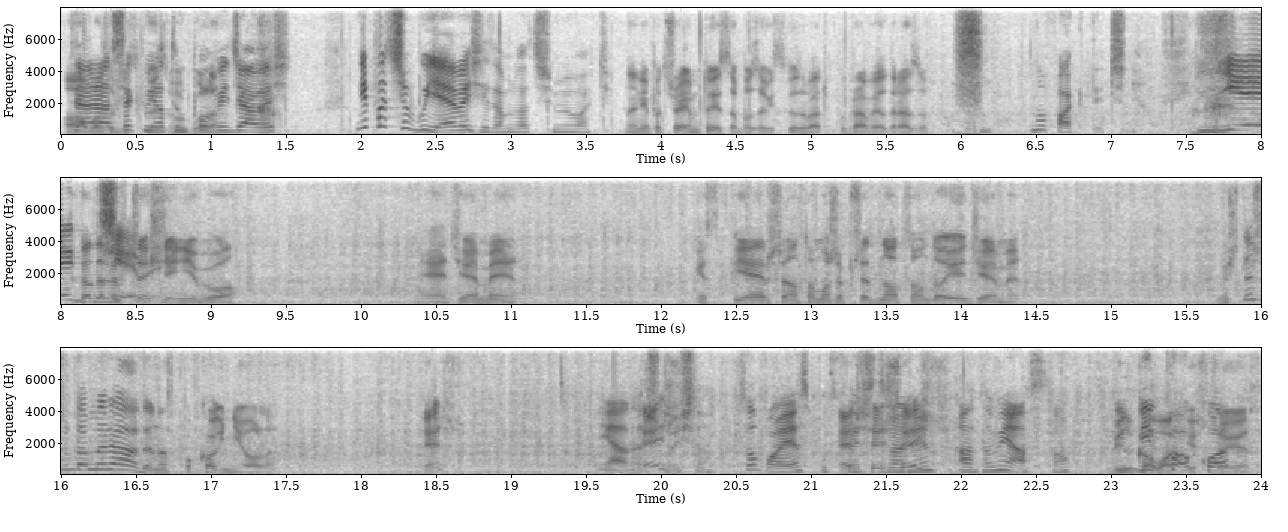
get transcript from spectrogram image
O, Teraz jak mi o w tym ogóle. powiedziałeś, nie potrzebujemy się tam zatrzymywać. No nie potrzebujemy, tu jest obozowisko, zobacz, po prawej od razu. No faktycznie. Szkoda, że Jedziemy. wcześniej nie było. Jedziemy. Jest pierwsza, no to może przed nocą dojedziemy. Myślę, że damy radę, na spokojnie, Ola. Wiesz? Ja też Eś. myślę. Co to jest po twojej Eś, eś, stronie? eś. A, to miasto. Wilkołak jeszcze jest.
